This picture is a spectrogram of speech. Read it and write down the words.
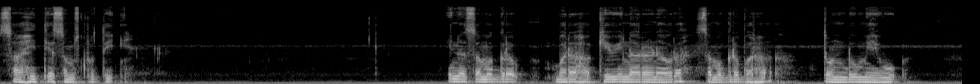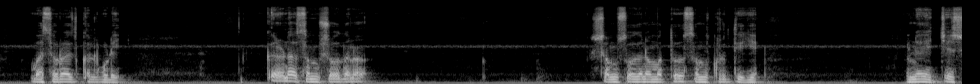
ಸಾಹಿತ್ಯ ಸಂಸ್ಕೃತಿ. ಇನ್ನು ಸಮಗ್ರ ಬರಹ ಕೆ ವಿ ನಾರಾಯಣ ಅವರ ಸಮಗ್ರ ಬರಹ, ತೊಂಡು ಮೇವು. ಬಸವರಾಜ್ ಕಲ್ಗುಡಿ. ಕನ್ನಡ ಸಂಶೋಧನಾ ಸಂಶೋಧನಾ ಮತ್ತು ಸಂಸ್ಕೃತಿಗೆ ಎಚ್ ಎಸ್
